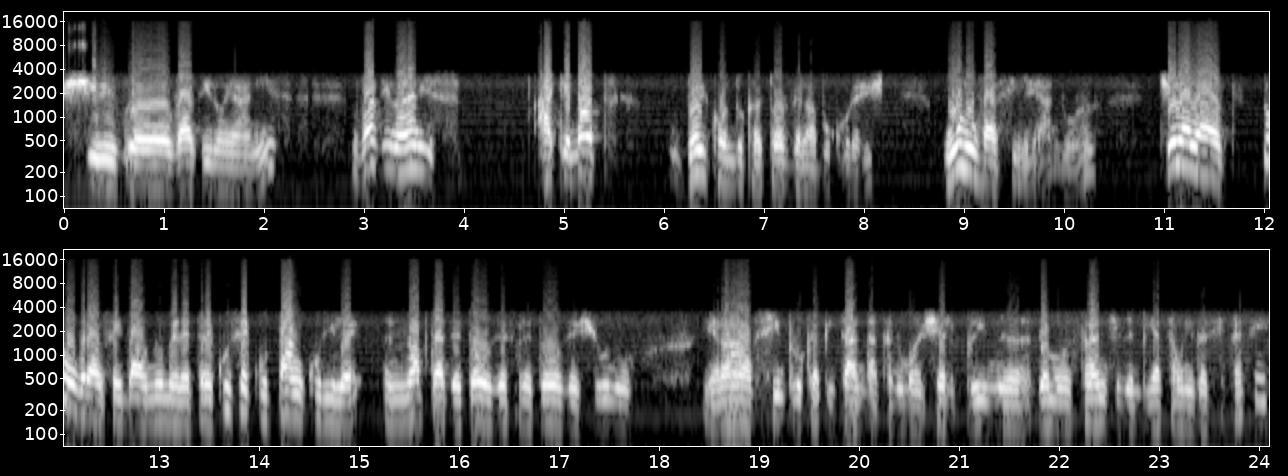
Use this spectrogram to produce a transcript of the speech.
și uh, Vardinoianis. Vardinoianis a chemat doi conducători de la București, unul Vasile Ianul, celălalt, nu vreau să-i dau numele, trecuse cu tancurile în noaptea de 20 spre 21, era simplu capitan, dacă nu mă înșel, prin uh, demonstranții din piața universității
